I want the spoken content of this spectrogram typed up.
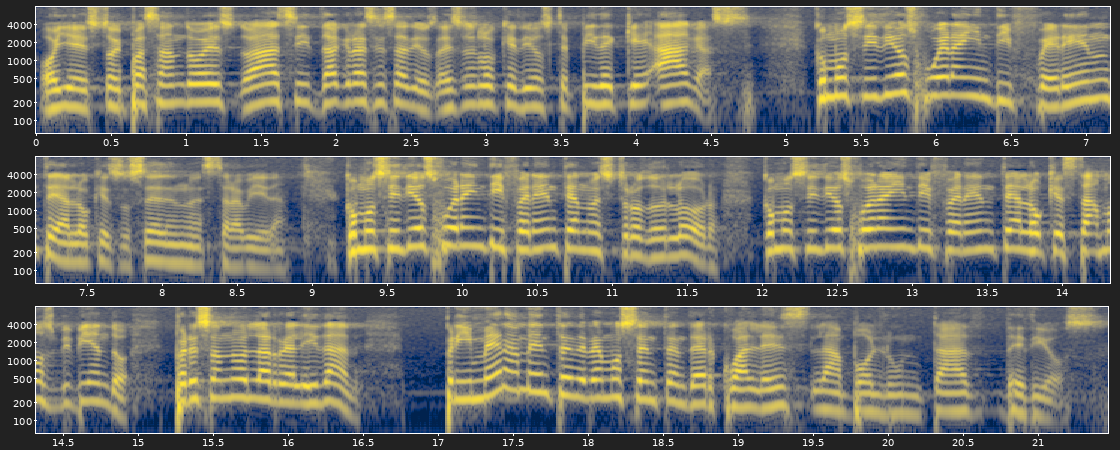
Oye, estoy pasando esto, ah, sí, da gracias a Dios, eso es lo que Dios te pide que hagas. Como si Dios fuera indiferente a lo que sucede en nuestra vida. Como si Dios fuera indiferente a nuestro dolor. Como si Dios fuera indiferente a lo que estamos viviendo. Pero eso no es la realidad. Primeramente debemos entender cuál es la voluntad de Dios.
